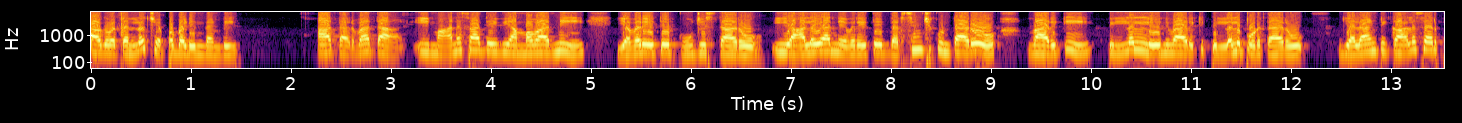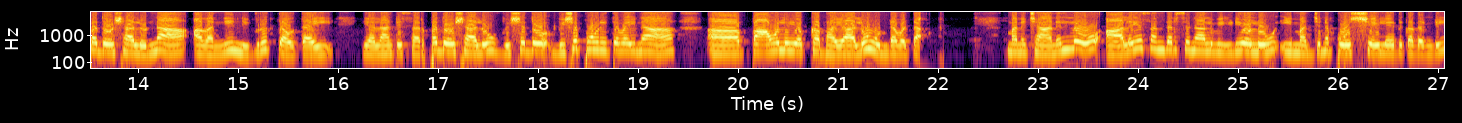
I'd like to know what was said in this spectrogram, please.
భాగవతంలో చెప్పబడిందండి. ఆ తర్వాత ఈ మానసాదేవి అమ్మవారిని ఎవరైతే పూజిస్తారో ఈ ఆలయాన్ని ఎవరైతే దర్శించుకుంటారో వారికి పిల్లలు లేని వారికి పిల్లలు పుడతారు. ఎలాంటి కాల సర్పదోషాలున్నా అవన్నీ నివృత్తి అవుతాయి ఎలాంటి సర్పదోషాలు విషదో విషపూరితమైన పాముల యొక్క భయాలు ఉండవట. మన ఛానల్లో ఆలయ సందర్శనాల వీడియోలు ఈ మధ్యన పోస్ట్ చేయలేదు కదండి.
